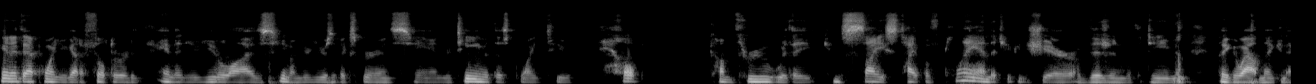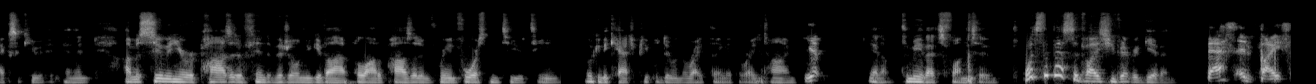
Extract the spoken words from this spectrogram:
And at that point, you got to filter it and then you utilize, you know, your years of experience and your team at this point to help come through with a concise type of plan that you can share a vision with the team and they go out and they can execute it. And then I'm assuming you're a positive individual and you give out a lot of positive reinforcement to your team, looking to catch people doing the right thing at the right time. Yep. You know, to me, that's fun too. What's the best advice you've ever given? Best advice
